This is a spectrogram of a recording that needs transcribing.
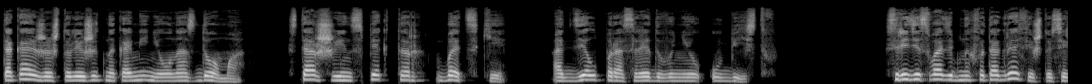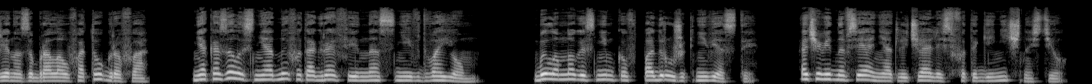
такая же, что лежит на камине у нас дома. Старший инспектор Бетски, отдел по расследованию убийств. Среди свадебных фотографий, что Сирена забрала у фотографа, не оказалось ни одной фотографии нас с ней вдвоем. Было много снимков подружек невесты. Очевидно, все они отличались фотогеничностью.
